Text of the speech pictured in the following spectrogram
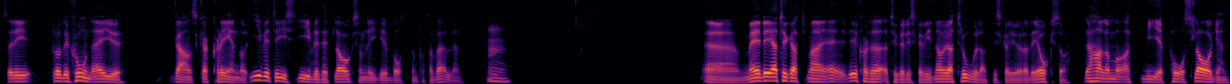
Så det, produktion är ju ganska klen då. Givetvis givet ett lag som ligger i botten på tabellen. Mm. Uh, men det, jag tycker att man, eh, det är klart att jag tycker att vi ska vinna och jag tror att vi ska göra det också. Det handlar om att vi är påslagen.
